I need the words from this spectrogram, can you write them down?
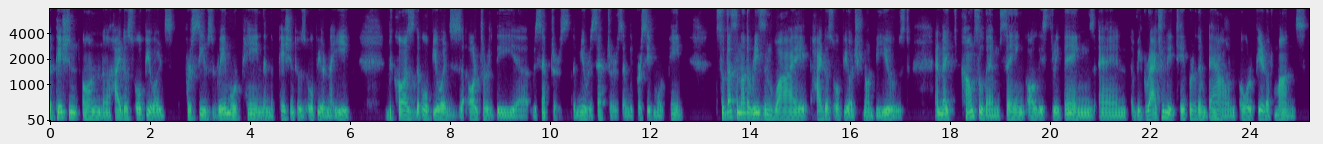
The patient on uh, high dose opioids perceives way more pain than the patient who's opioid naive because the opioids alter the uh, receptors, the mu receptors, and they perceive more pain. So that's another reason why high dose opioids should not be used. And I counsel them saying all these three things, and we gradually taper them down over a period of months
